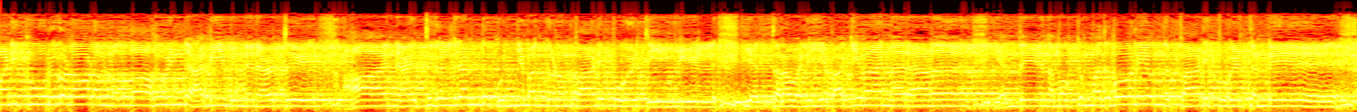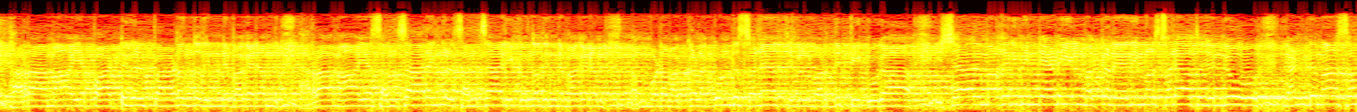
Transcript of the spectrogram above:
മണിക്കൂറുകളോളം അള്ളാഹുവിന്റെ ഹബീബിന്റെ നഴുത്ത് ആ നഴുത്തുകൾ രണ്ട് കുഞ്ഞുമക്കളും പാടിപ്പുകഴ്ത്തിയെങ്കിൽ എത്ര വലിയ ഭാഗ്യവാന്മാരാണ്. എന്തേ നമുക്കും അതുപോലെയൊന്ന് പാടിപ്പുകഴ്ത്തണ്ടേ ഹറാമായ പാട്ടുകൾ പാടുന്നതിന് പകരം ഹറാമായ സംസാരങ്ങൾ സംസാരിക്കുന്നതിന് പകരം നമ്മുടെ മക്കളെ കൊണ്ട് സ്വലാത്തുകൾ വർദ്ധിപ്പിക്കുക. ഇഷാ മകരിബിന്റെ ഇടയിൽ മക്കളെ നിങ്ങൾ സ്വലാത്ത് ചൊല്ലൂ. രണ്ട് മാസം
